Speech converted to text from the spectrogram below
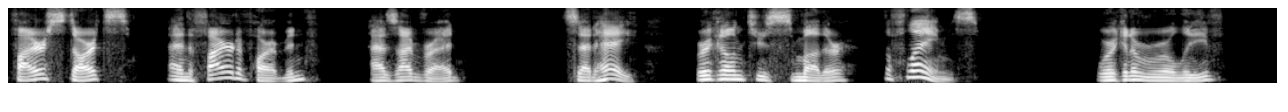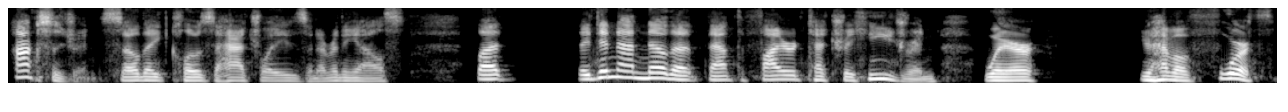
fire starts, and the fire department, as I've read, said, "Hey, we're going to smother the flames. We're going to relieve oxygen." So they closed the hatchways and everything else, but they did not know that that the fire tetrahedron, where you have a fourth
